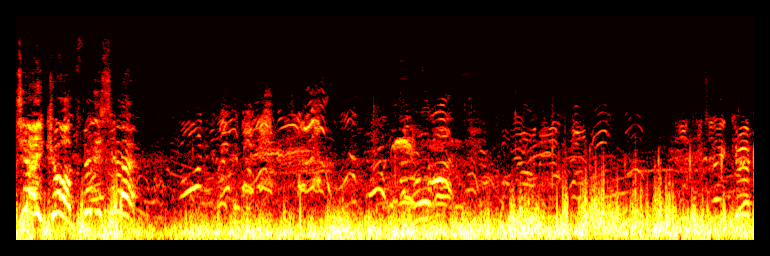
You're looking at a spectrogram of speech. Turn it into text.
Jacob! Finish it! Jacob!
